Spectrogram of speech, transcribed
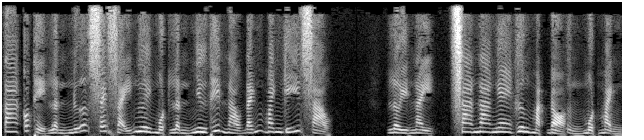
Ta có thể lần nữa sẽ dạy ngươi một lần như thế nào đánh banh kỹ xảo. Lời này, Sana nghe gương mặt đỏ ửng một mảnh,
